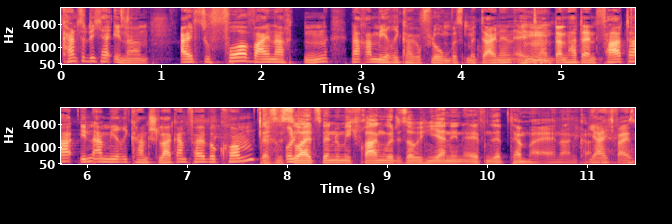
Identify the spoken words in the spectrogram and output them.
Kannst du dich erinnern, als du vor Weihnachten nach Amerika geflogen bist mit deinen Eltern, dann hat dein Vater in Amerika einen Schlaganfall bekommen. Mhm. Das ist so, als wenn du mich fragen würdest, ob ich mich an den 11. September erinnern kann. Ja, ich weiß.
